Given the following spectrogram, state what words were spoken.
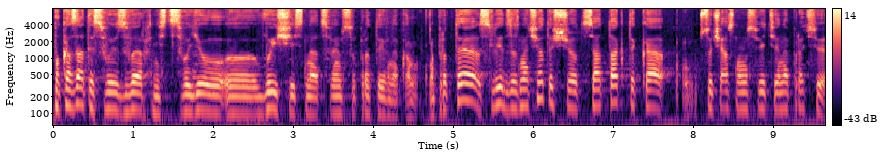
показати свою зверхність, свою е, вищість над своїм супротивником. Проте слід зазначати, що ця тактика в сучасному світі не працює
